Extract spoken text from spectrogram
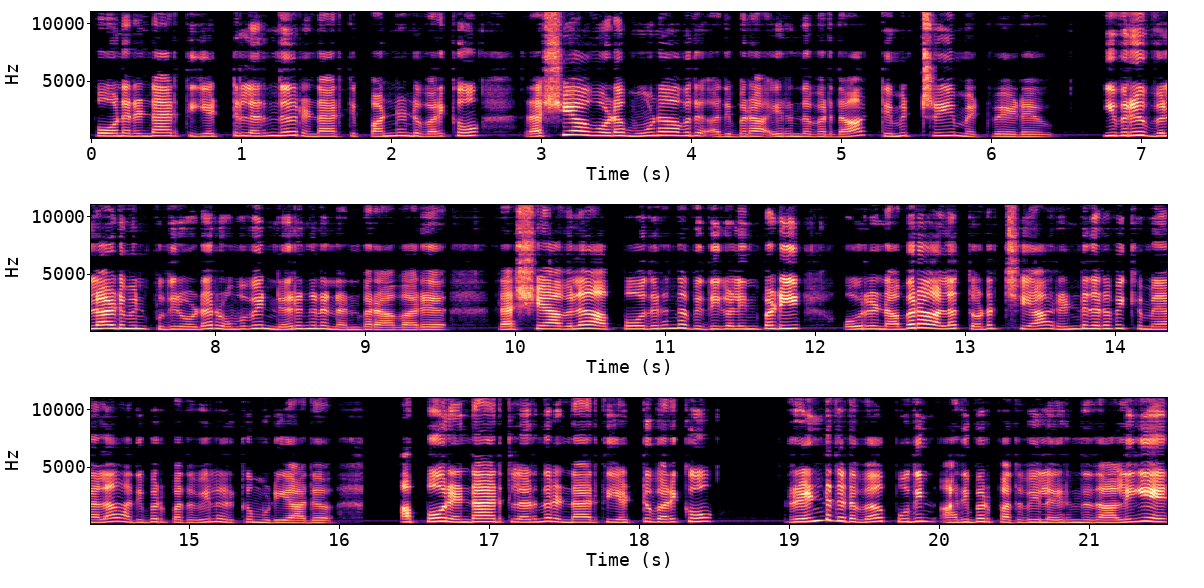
போன ரெண்டாயிரத்தி எட்டுல இருந்து ரெண்டாயிரத்தி பன்னெண்டு வரைக்கும் ரஷ்யாவோட மூணாவது அதிபரா இருந்தவர் தான் டிமிட்ரி மெட்வேடேவ். இவரு விளாடிமின் புதினோட ரொம்பவே நெருங்கின நண்பர் ஆவாரு ரஷ்யாவில் அப்போது இருந்த விதிகளின்படி ஒரு நபரால தொடர்ச்சியா ரெண்டு தடவைக்கு மேல அதிபர் பதவியில் இருக்க முடியாது. அப்போ ரெண்டாயிரத்துல இருந்து ரெண்டாயிரத்தி எட்டு வரைக்கும் ரெண்டு தடவை புதின் அதிபர் பதவியில இருந்ததாலேயே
